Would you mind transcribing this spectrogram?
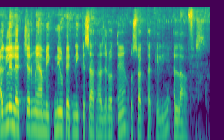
अगले लेक्चर में हम एक न्यू टेक्निक के साथ हाजिर होते हैं उस वक्त तक के लिए अल्लाह हाफिज़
